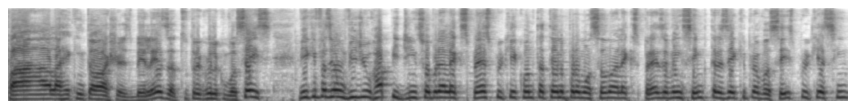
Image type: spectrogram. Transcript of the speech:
Fala Hackintoshers, beleza? Tudo tranquilo com vocês? Vim aqui fazer um vídeo rapidinho sobre o AliExpress, porque quando tá tendo promoção no AliExpress eu venho sempre trazer aqui para vocês, porque assim,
